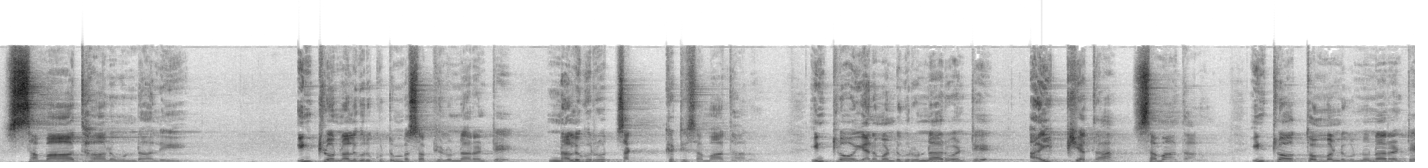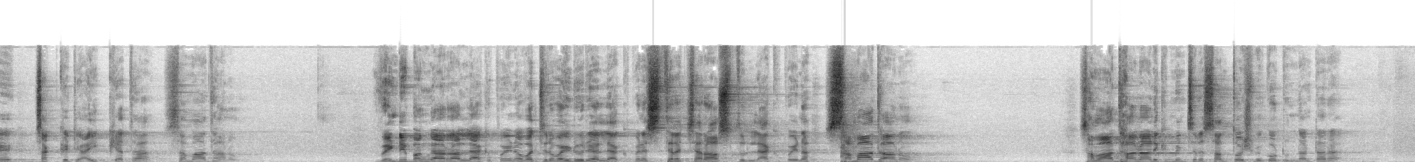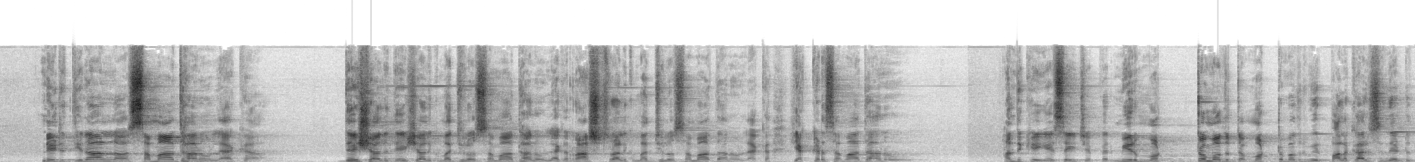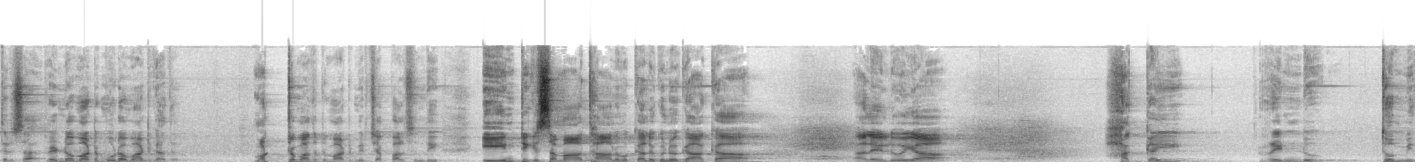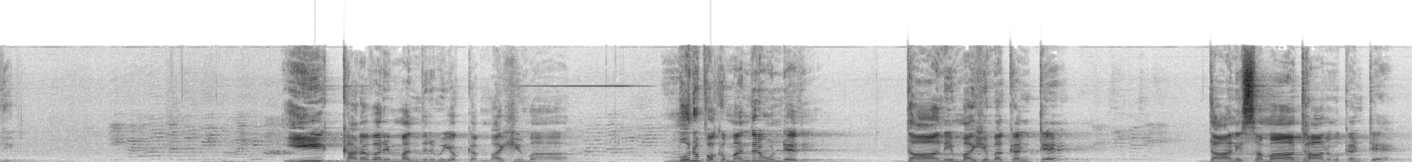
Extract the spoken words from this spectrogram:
సమాధానం ఉండాలి. ఇంట్లో నలుగురు కుటుంబ సభ్యులు ఉన్నారంటే నలుగురు చక్కటి సమాధానం. ఇంట్లో ఎనమండుగురు ఉన్నారు అంటే ఐక్యత సమాధానం. ఇంట్లో తొమ్మండుగుండు ఉన్నారంటే చక్కటి ఐక్యత సమాధానం. వెండి బంగారాలు లేకపోయినా వజ్ర వైడూర్యాలు లేకపోయినా స్థిర చరాస్తులు లేకపోయినా సమాధానం. సమాధానానికి మించిన సంతోషం ఇంకోటి ఉందంటారా? నేటి దినాల్లో సమాధానం లేక దేశాలు దేశాలకు మధ్యలో సమాధానం లేక రాష్ట్రాలకు మధ్యలో సమాధానం లేక ఎక్కడ సమాధానం? అందుకే ఏసై చెప్పారు మీరు మొట్టమొదట మొట్టమొదట మీరు పలకాల్సింది ఏంటో తెలుసా? రెండో మాట మూడో మాట కాదు. మొట్టమొదటి మాట మీరు చెప్పాల్సింది ఈ ఇంటికి సమాధానము కలుగునుగాక అలే లూయా హగ్గై రెండు తొమ్మిది. ఈ కడవరి మందిరం యొక్క మహిమ మునుపొక మందిరం ఉండేది. దాని మహిమ కంటే దాని సమాధానం కంటే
